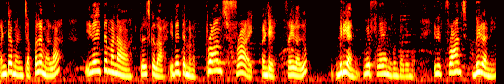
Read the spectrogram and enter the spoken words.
అంటే మనం చెప్పలేం అలా. ఇదైతే మన తెలుసు కదా ఇదైతే మన ప్రాన్స్ ఫ్రై అంటే ఫ్రై కాదు బిర్యానీ. మీరు ఫ్రై అనుకుంటారేమో. ఇది ఫ్రాన్స్ బిర్యానీ.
